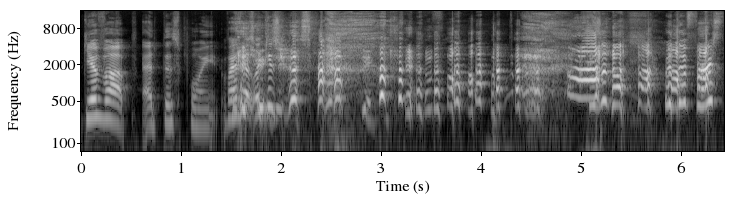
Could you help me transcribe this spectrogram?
give up at this point. But like, just have to give up. with the first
